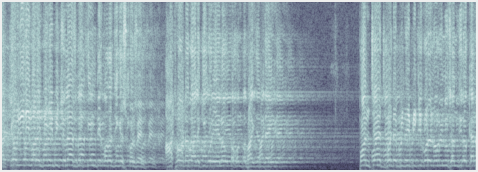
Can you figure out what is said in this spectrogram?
আর কেউ যদি বলে বিজেপি চলে আসবে, তিনটে কথা জিজ্ঞেস করবেন। আঠারোটা তাহলে কি করে এলো? তখন তো ভাইজান দেয়নি। পঞ্চায়েত ভোটে বিজেপি কি করে নমিনেশন দিল? কেন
